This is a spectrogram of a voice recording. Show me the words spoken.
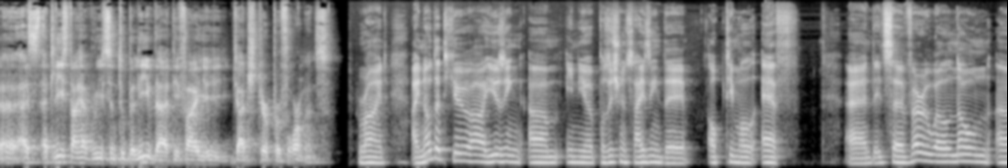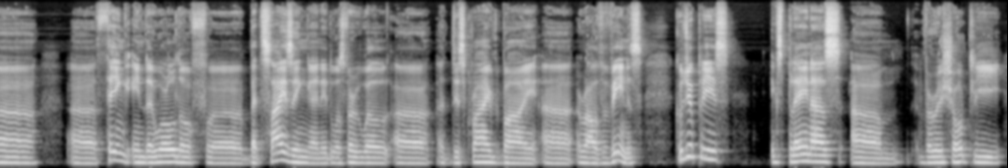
Uh, as, at least I have reason to believe that if I judge their performance. Right. I know that you are using um, in your position sizing the optimal F, and it's a very well known uh, uh, thing in the world of uh, bet sizing, and it was very well uh, described by uh, Ralph Vince. Could you please explain us um, very shortly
